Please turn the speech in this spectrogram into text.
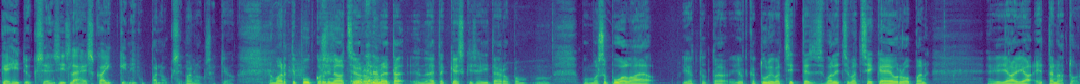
kehitykseen siis lähes kaikki niin kuin panokset. Panokset, joo. No Martti Puukko, sinä olet seurannut näitä, näitä keskisen Itä-Euroopan, muun muassa Puolaa ja, ja tota, jotka tulivat sitten, valitsivat sekä Euroopan ja, ja että Naton.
